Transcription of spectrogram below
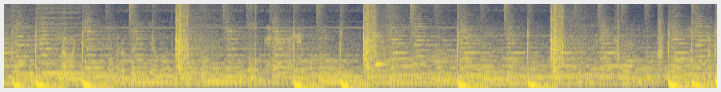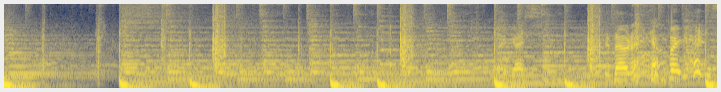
Gubuk namanya kita udah nyampe guys.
